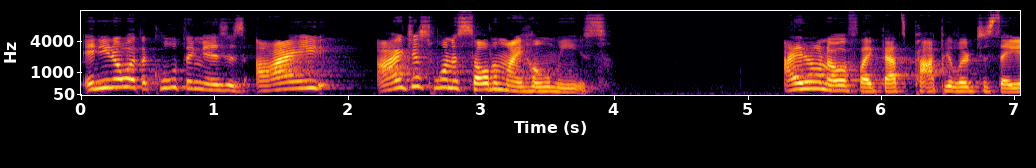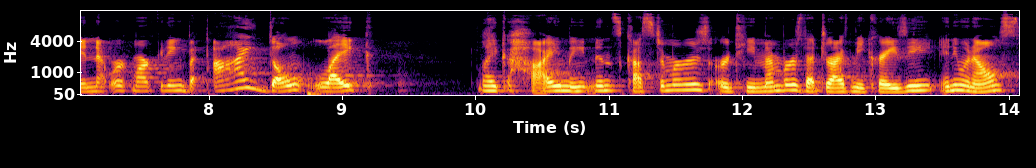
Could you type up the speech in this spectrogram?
and you know what the cool thing is, is I, I just want to sell to my homies. I don't know if like that's popular to say in network marketing, but I don't like like high maintenance customers or team members that drive me crazy. Anyone else?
